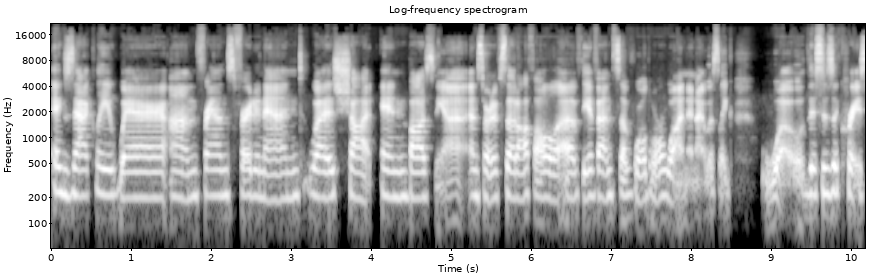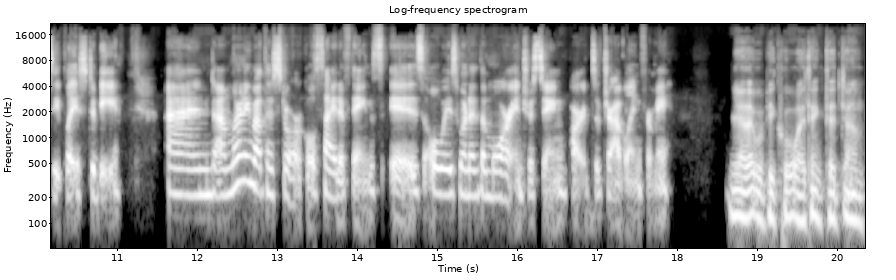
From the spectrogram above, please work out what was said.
exactly where um, Franz Ferdinand was shot in Bosnia and sort of set off all of the events of World War One. And I was like, whoa, this is a crazy place to be. And um, learning about the historical side of things is always one of the more interesting parts of traveling for me. Yeah, that would be cool. I think that um,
